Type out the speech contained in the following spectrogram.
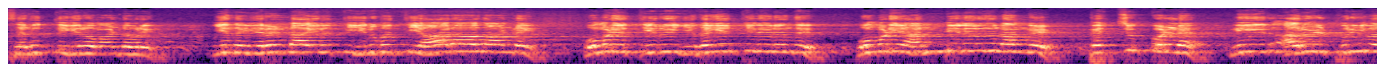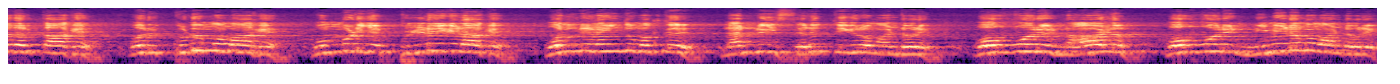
செலுத்துகிறோம் ஆண்டவரே. இந்த இரண்டாயிரத்தி இருபத்தி ஆறாவது ஆண்டை உம்முடைய திரு இதயத்திலிருந்து உம்முடைய அன்பிலிருந்து நாங்கள் பெற்றுக்கொள்ள நீர் அருள் புரிவதற்காக ஒரு குடும்பமாக உம்முடைய பிள்ளைகளாக ஒன்றிணைந்து மக்கு நன்றி செலுத்துகிறோம் ஆண்டவரே. ஒவ்வொரு நாளும் ஒவ்வொரு நிமிடமும் ஆண்டவரே.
